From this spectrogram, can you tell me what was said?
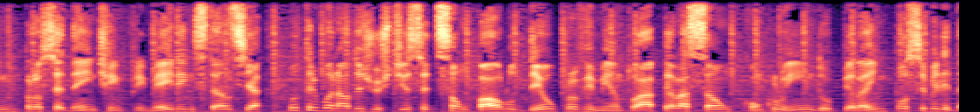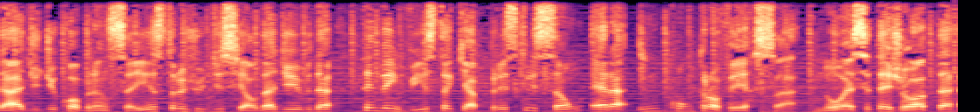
improcedente em primeira instância, o Tribunal de Justiça de São Paulo deu provimento à apelação, concluindo pela impossibilidade de cobrança extrajudicial da dívida, tendo em vista que a prescrição era incontroversa. No STJ,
